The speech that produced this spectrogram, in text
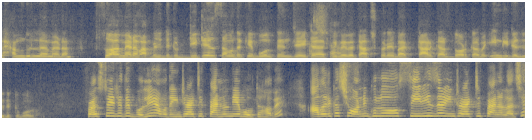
আলহামদুলিল্লাহ ম্যাডাম। সো ম্যাডাম আপনি যদি একটু ডিটেলস আমাদেরকে বলতেন যে এটা আচ্ছা। কীভাবে কাজ করে বা কার কার দরকার বা ইন ডিটেল যদি একটু বলতেন ফার্স্টে যদি বলি আমাদের ইন্টারঅ্যাক্টিভ প্যানেল নিয়ে বলতে হবে। আমাদের কাছে অনেকগুলো সিরিজের ইন্টারঅ্যাক্টিভ প্যানেল আছে।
